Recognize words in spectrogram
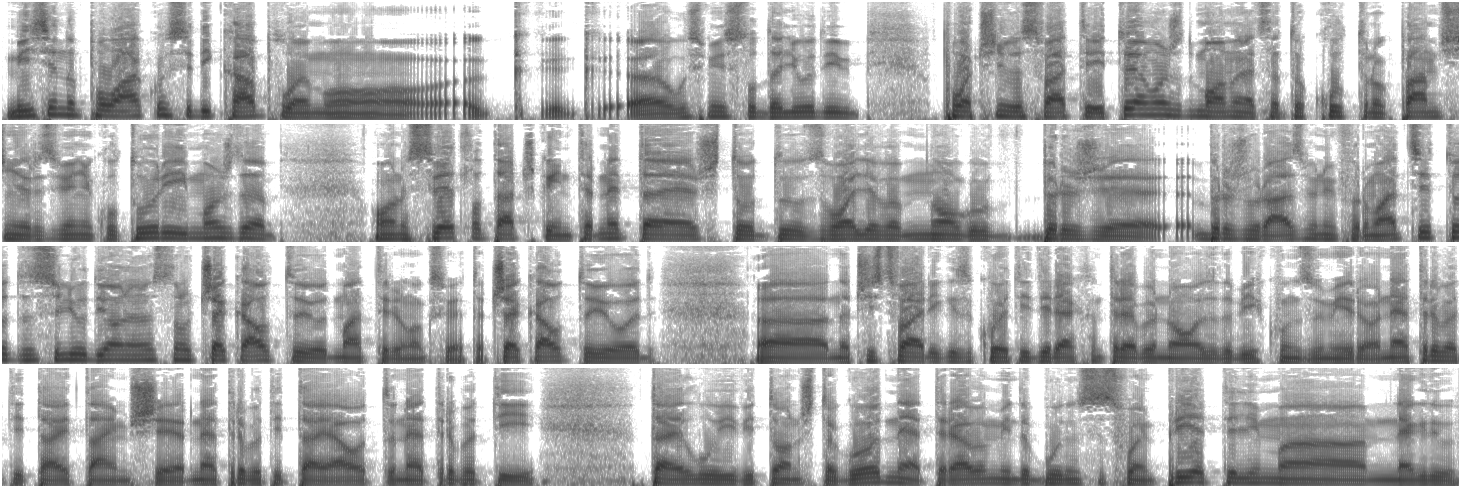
mislim da polako se dikaplujemo u smislu da ljudi počinju da shvataju i to je možda moment sa to kulturnog pamćenja, razvijenja kulturi i možda ono, svetla tačka interneta je što dozvoljava mnogo brže, bržu razmenu informacije, to da se ljudi ono jednostavno check outaju od materijalnog sveta, check outaju od uh, znači stvari za koje ti direktno treba novac da bi ih konzumirao. Ne treba ti taj timeshare, ne treba ti taj auto, ne treba ti taj Louis Vuitton šta god, ne, treba mi da budem sa svojim prijateljima, negde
